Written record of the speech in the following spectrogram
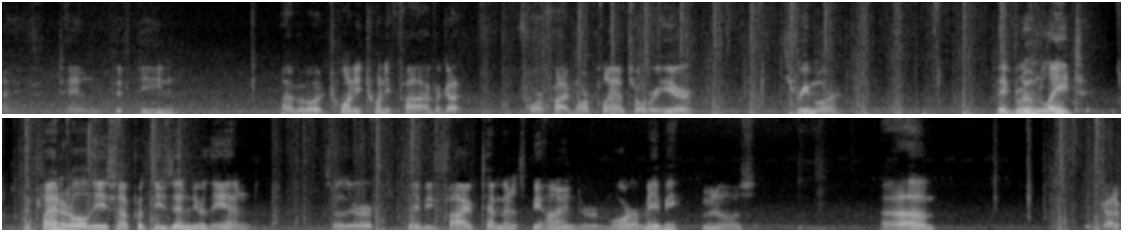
I have 10, 15. I have about 20, 25. I got four or five more plants over here. Three more. They bloomed late. I planted all these and I put these in near the end. So they're maybe five, ten minutes behind or more, maybe. Who knows? Um, got a,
